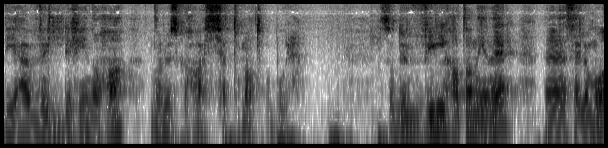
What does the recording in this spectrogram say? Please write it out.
de er veldig fine å ha når du skal ha kjøttmat på bordet. Så du vil ha tanniner, eh, selv om å,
